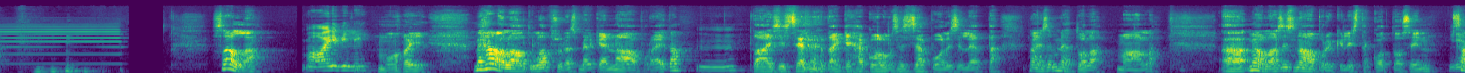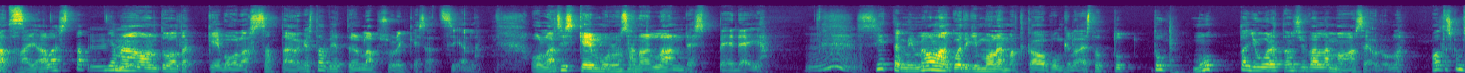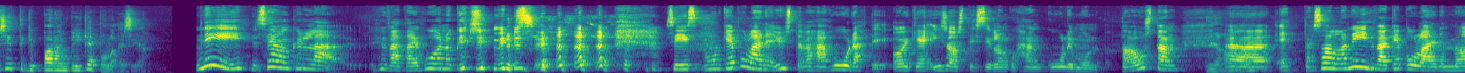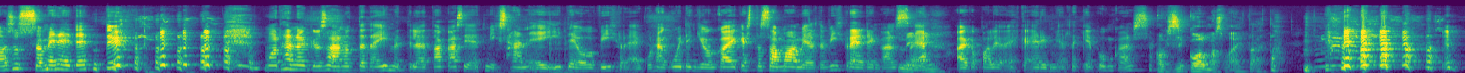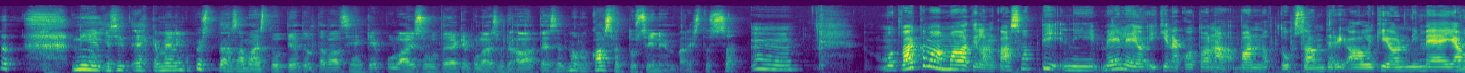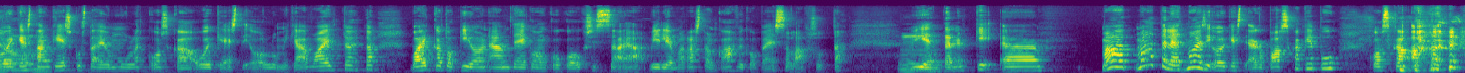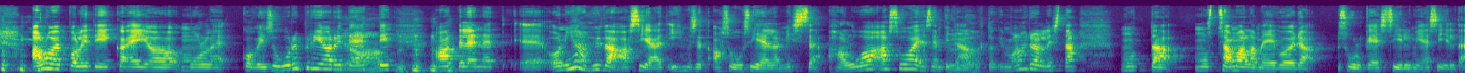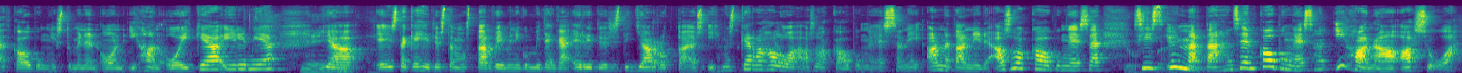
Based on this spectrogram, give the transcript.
Salla. Moi Vili. Moi. Mehän ollaan oltu lapsuudessa melkein naapureita. Mm. Tai siis selventään kehä kolmosen sisäpuolisille, että näin se menee tuolla maalla. me ollaan siis naapurikylistä kotoisin. Yes. Sä oot Hajalasta mm-hmm. ja mä oon tuolta Kevolassa, tai oikeastaan viettänyt lapsuuden kesät siellä. Ollaan siis Kemmurun sanoin landespedejä. Mm. Sitten me ollaan kuitenkin molemmat kaupunkilaistot tuttu, mutta juuret on syvällä maaseudulla. Oltaisiko me sittenkin parempia kepulaisia? Niin, se on kyllä hyvä tai huono kysymys. siis mun kepulainen ystävähän huudahti oikein isosti silloin, kun hän kuuli mun taustan, ää, että Salla, niin hyvä kepulainen, me on sussa menetetty. Mutta hän on kyllä saanut tätä ihmettelyä takaisin, että miksi hän ei itse ole vihreä, kun hän kuitenkin on kaikesta samaa mieltä vihreiden kanssa niin. ja aika paljon ehkä eri mieltä kepun kanssa. Onko se kolmas vaihtoehto? niin, ja sitten ehkä me niinku pystytään samaistumaan tietyllä tavalla siihen kepulaisuuteen ja kepulaisuuden aatteeseen, että me ollaan kasvettu siinä ympäristössä. Mm. Mutta vaikka mä oon maatilan kasvatti, niin meillä ei ole ikinä kotona vannottu Santeri Alkion nimeä ja Joo. oikeastaan keskusta ei ole mulle koskaan oikeasti ollut mikään vaihtoehto, vaikka toki on MTK kokouksissa ja Viljavaraston kahvikopeissa lapsutta mm. viettänytkin. Öö, Mä, mä ajattelen, että mä olisin oikeasti aika paskakepu, koska aluepolitiikka ei ole mulle kovin suuri prioriteetti. Ajattelen, että eh, on ihan hyvä asia, että ihmiset asuu siellä, missä haluaa asua, ja sen pitää Kyllä. olla toki mahdollista, mutta musta samalla me ei voida sulkea silmiä siltä, että kaupungistuminen on ihan oikea ilmiö. Niin. Ja ei sitä kehitystä musta tarvii niinku mitenkään erityisesti jarruttaa, jos ihmiset kerran haluaa asua kaupungeissa, niin annetaan niiden asua kaupungeissa. Just siis näin. ymmärtäähän sen, kaupungeissa on ihanaa asua.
